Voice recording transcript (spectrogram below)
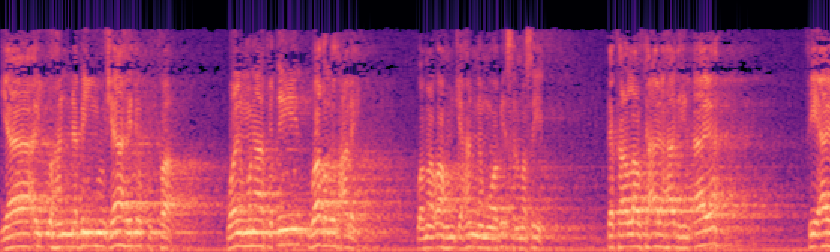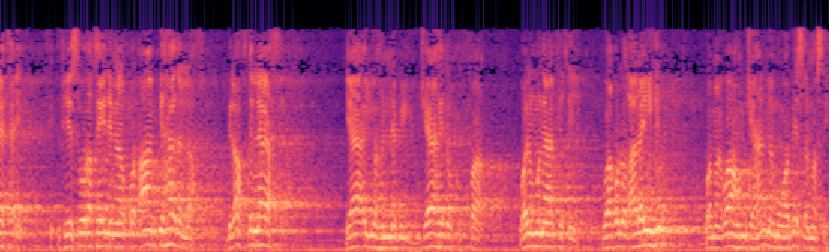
يا أيها النبي جاهد الكفار والمنافقين واغلظ عليهم ومأواهم جهنم وبئس المصير. ذكر الله تعالى هذه الآية في آية في سورتين من القرآن بهذا اللفظ بلفظ لا يخفى. يا أيها النبي جاهد الكفار والمنافقين واغلظ عليهم ومأواهم جهنم وبئس المصير.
